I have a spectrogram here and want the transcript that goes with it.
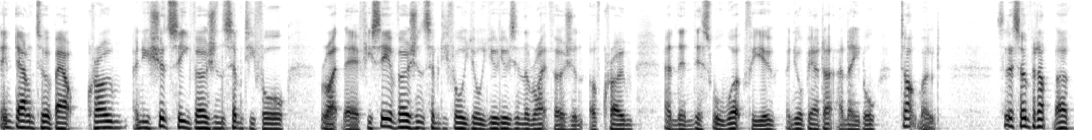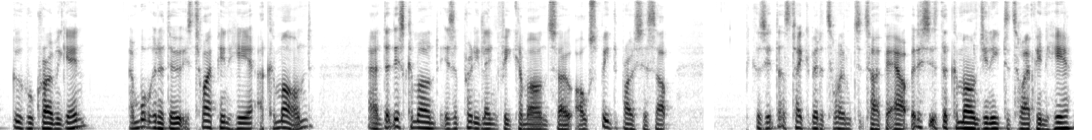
then down to about Chrome and you should see version 74 right there. If you see a version 74, you're using the right version of Chrome, and then this will work for you, and you'll be able to enable dark mode. So let's open up uh, Google Chrome again, and what we're going to do is type in here a command, and this command is a pretty lengthy command, so I'll speed the process up because it does take a bit of time to type it out. But this is the command you need to type in here,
